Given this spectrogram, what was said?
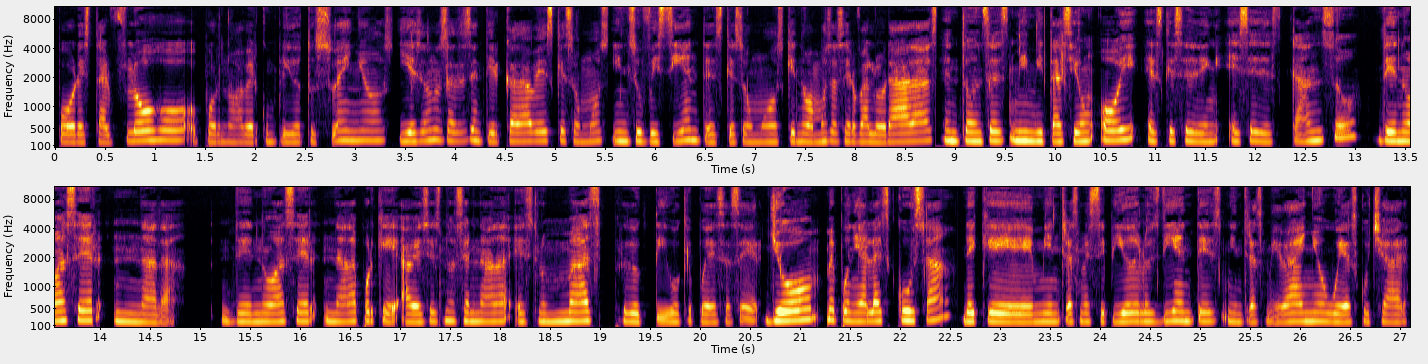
por estar flojo o por no haber cumplido tus sueños y eso nos hace sentir cada vez que somos insuficientes, que somos que no vamos a ser valoradas. Entonces, mi invitación hoy es que se den ese descanso de no hacer nada, de no hacer nada porque a veces no hacer nada es lo más productivo que puedes hacer. Yo me ponía la excusa de que mientras me cepillo de los dientes, mientras me baño, voy a escuchar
